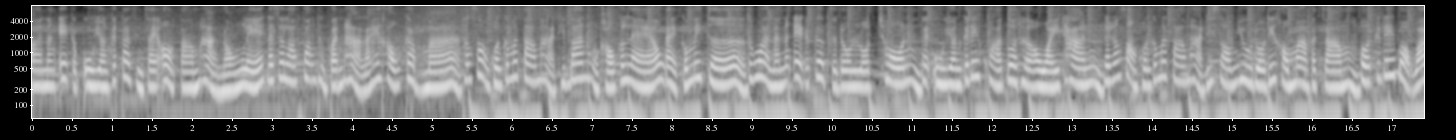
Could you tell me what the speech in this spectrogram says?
มานางเอกกับอูยอนก็ตัดสินใจออกตามหาน้องเล็ก และจะรับฟังถึงปัญหาและให้เขากลับมา ทั้งสองคนก็มาตามหาที่บ้านของเขาก็แล้ว แต่ก็ไม่เจอจังหวะนั้นนางเอกก็เกือบจะโดนรถชน แต่อูยอนก็ได้คว้าตัวเธอเอาไว้ทัน และทั้งสองคนก็มาตามหาที่ซ้อมยูโดที่เขามาประจำโพสต์ก็ได้บอกว่า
